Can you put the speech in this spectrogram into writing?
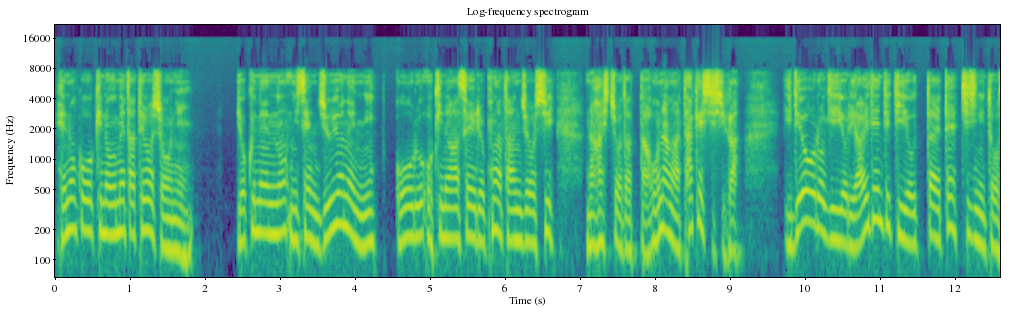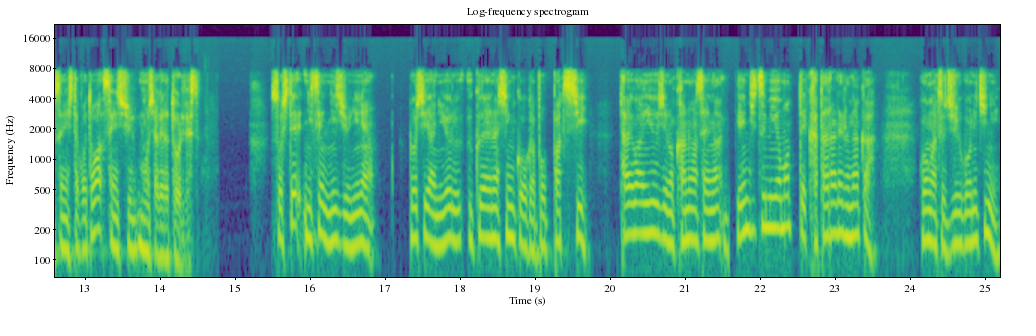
辺野古沖の埋め立てを承認。翌年の2014年にオール沖縄勢力が誕生し、那覇市長だった小長武氏が、イデオロギーよりアイデンティティを訴えて知事に当選したことは先週申し上げた通りです。そして2022年、ロシアによるウクライナ侵攻が勃発し、台湾有事の可能性が現実味をもって語られる中、5月15日に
